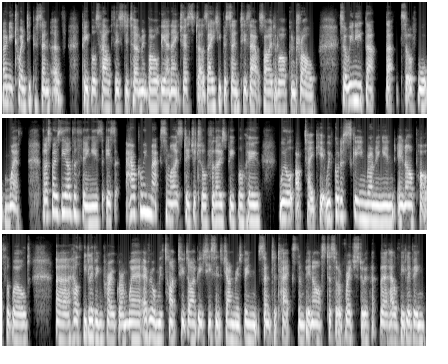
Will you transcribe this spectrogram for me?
only 20% of people's health is determined by what the NHS does. 80% is outside of our control. So we need that that sort of Wharton West. But I suppose the other thing is is how can we maximise digital for those people who will uptake it? We've got a scheme running in in our part of the world, uh, healthy living program, where everyone with type two diabetes since January has been sent a text and been asked to sort of register with their healthy living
